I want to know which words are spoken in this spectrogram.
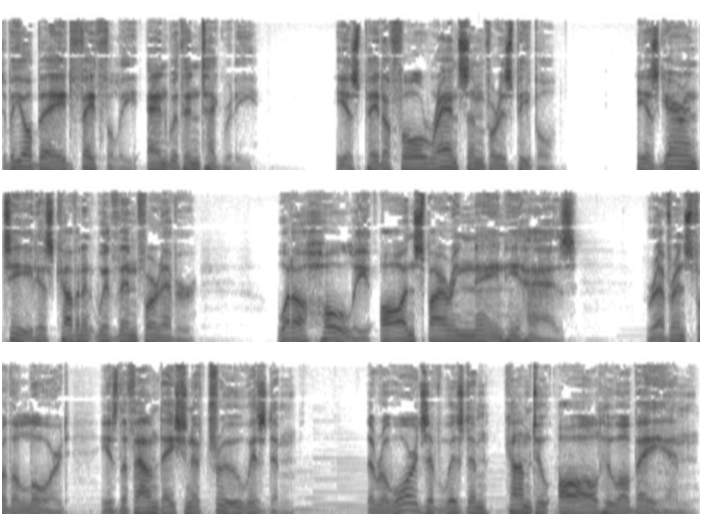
to be obeyed faithfully and with integrity. He has paid a full ransom for his people. He has guaranteed his covenant with them forever. What a holy, awe-inspiring name he has. Reverence for the Lord is the foundation of true wisdom. The rewards of wisdom come to all who obey him.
